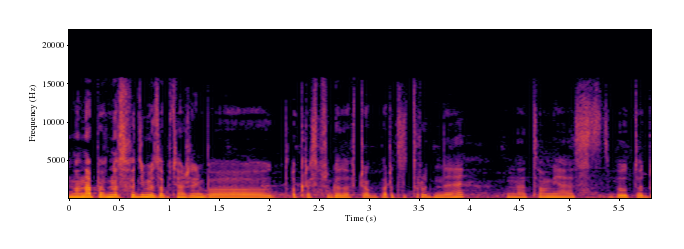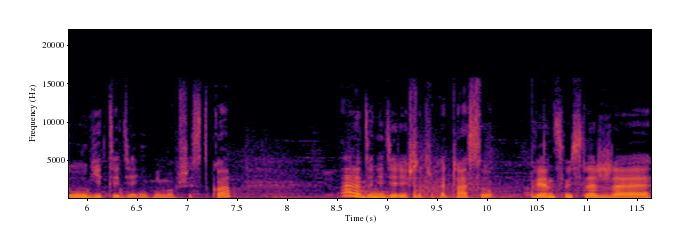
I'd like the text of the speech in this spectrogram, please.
No na pewno schodzimy z obciążeń, bo okres przygotowczy był bardzo trudny. Natomiast był to długi tydzień mimo wszystko. Ale do niedzieli jeszcze trochę czasu, więc myślę, że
